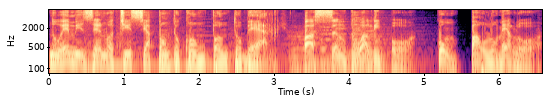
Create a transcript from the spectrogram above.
no mznoticia.com.br. Passando a limpo com Paulo Melo.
